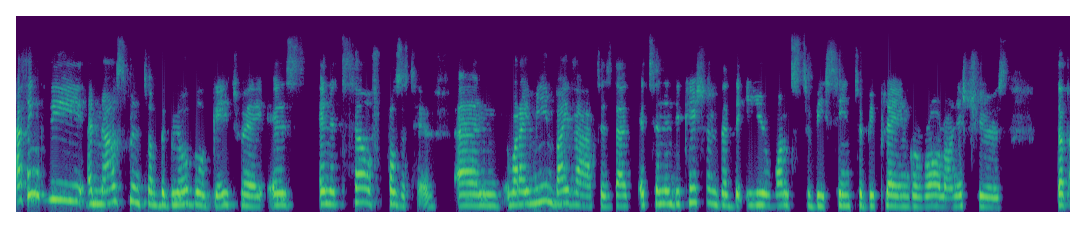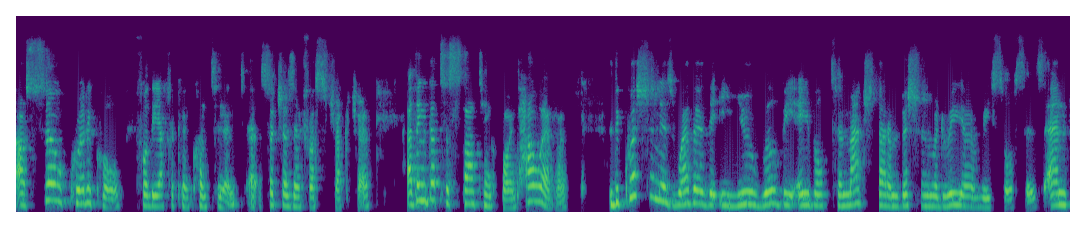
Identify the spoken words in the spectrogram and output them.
I think the announcement of the Global Gateway is in itself positive. And what I mean by that is that it's an indication that the EU wants to be seen to be playing a role on issues that are so critical for the African continent, uh, such as infrastructure. I think that's a starting point. However, the question is whether the EU will be able to match that ambition with real resources. And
